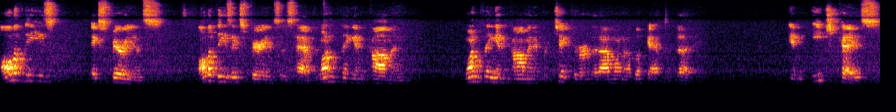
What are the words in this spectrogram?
All of these experience, all of these experiences have one thing in common, one thing in common in particular that I want to look at today. In each case,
